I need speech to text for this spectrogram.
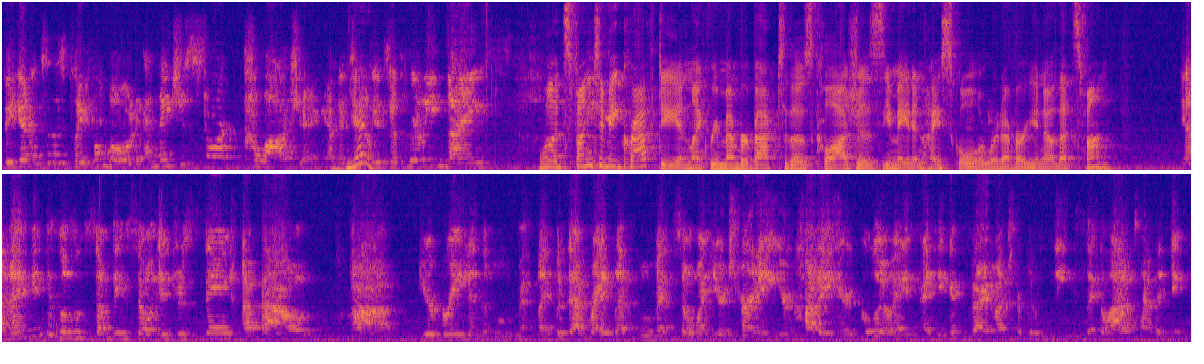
they get into this playful mode and they just start collaging. And it's, Yeah. it's a really nice, Well, it's fun to be crafty and like remember back to those collages you made in high school or whatever. You know, that's fun. Yeah, and I think there's also something so interesting about um, your brain and the movement, like with that right left movement. So when you're turning, you're cutting, you're gluing. I think it's very much a release. Like a lot of times, I think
